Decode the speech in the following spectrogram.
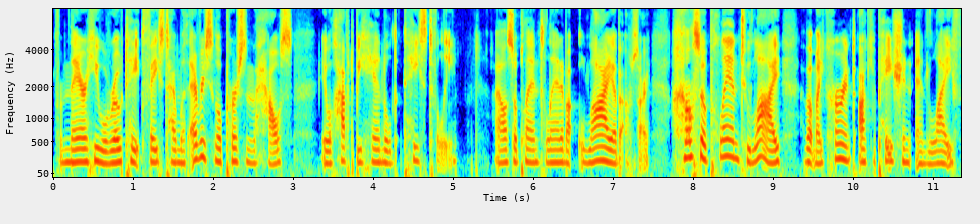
From there, he will rotate FaceTime with every single person in the house. It will have to be handled tastefully. I also plan to land about lie about sorry. I also plan to lie about my current occupation and life.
